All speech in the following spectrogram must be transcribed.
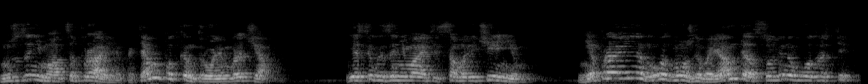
нужно заниматься правильно. Хотя бы под контролем врача. Если вы занимаетесь самолечением неправильно, ну возможны варианты, особенно в возрасте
